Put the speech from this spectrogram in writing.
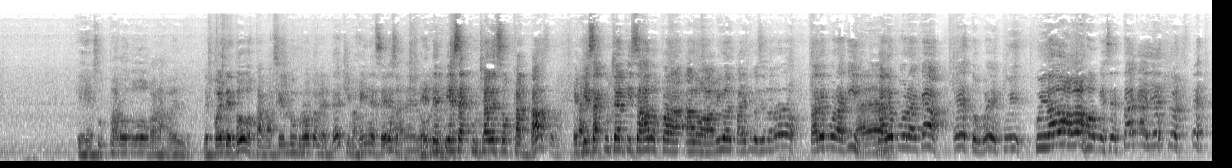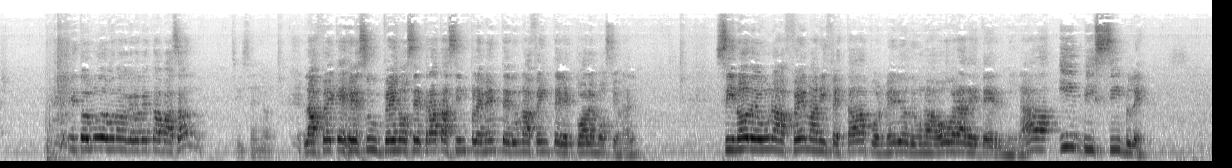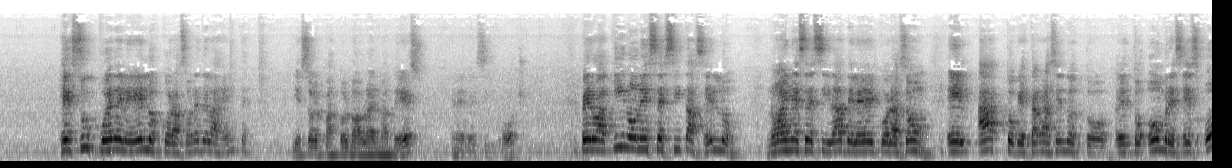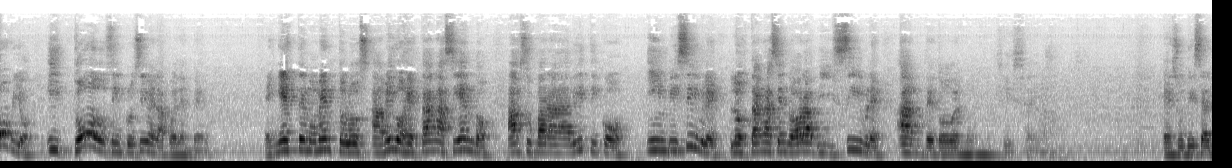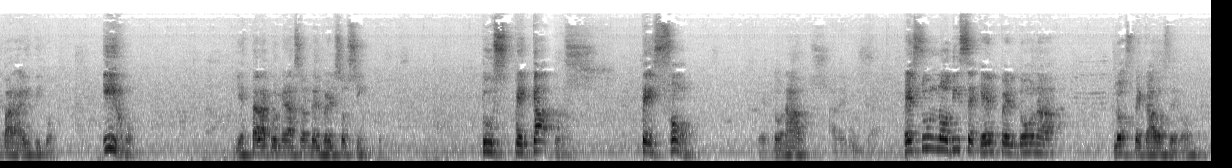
que Jesús paró todo para verlo. Después de todo, están haciendo un roto en el techo, imagínense eso. Aleluya. Este empieza a escuchar esos cantazos, empieza a escuchar quizás a los, para- a los amigos del paralítico diciendo, no, no, dale por aquí, Ah. dale por acá, esto, güey, cu- cuidado abajo que se está cayendo. Y todo el mundo preguntando qué es lo que está pasando. Sí, Señor. La fe que Jesús ve no se trata simplemente de una fe intelectual o emocional, sino de una fe manifestada por medio de una obra determinada y visible. Jesús puede leer los corazones de la gente, y eso el pastor va a hablar más de eso en el versículo 8. Pero aquí no necesita hacerlo. No hay necesidad de leer el corazón. El acto que están haciendo estos, estos hombres es obvio y todos inclusive la pueden ver. En este momento los amigos están haciendo a su paralítico invisible, lo están haciendo ahora visible ante todo el mundo. Sí, Señor. Jesús dice al paralítico, hijo, y esta es la culminación del verso 5, tus pecados te son perdonados. Aleluya. Jesús no dice que Él perdona los pecados del hombre.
